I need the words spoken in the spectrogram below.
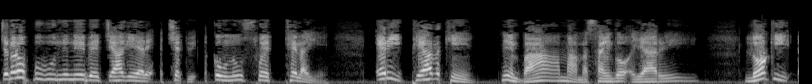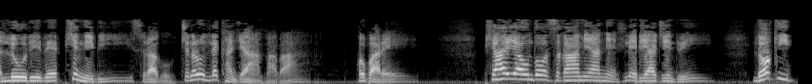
ကျွန်တော်တို့ပူပူနွေးနွေးပဲကြားခဲ့ရတဲ့အချက်တွေအကုန်လုံးဆွဲထည့်လိုက်ရင်အဲ့ဒီဘုရားသခင်နှင့်ဘာမှမဆိုင်သောအရာတွေလောကီအလိုတွေပဲဖြစ်နေပြီဆိုတာကိုကျွန်တော်တို့လက်ခံကြရမှာပါဟုတ်ပါတယ်ဖျားယောင်းသောစကားများနဲ့လှည့်ပြားခြင်းတွေ လောကီပ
